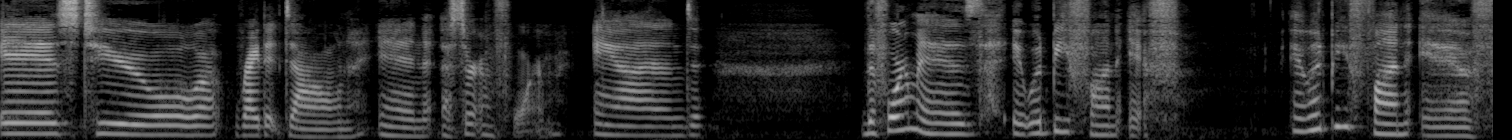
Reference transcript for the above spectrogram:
is to write it down in a certain form. And the form is it would be fun if it would be fun if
